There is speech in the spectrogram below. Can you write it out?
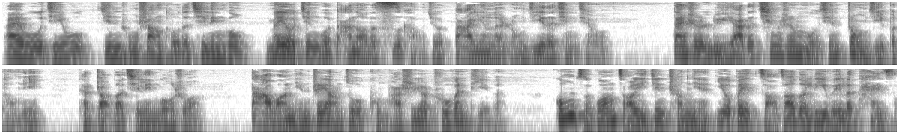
爱屋及乌、金虫上头的麒麟公没有经过大脑的思考，就答应了荣姬的请求。但是吕牙的亲生母亲仲姬不同意。他找到麒麟公说：“大王，您这样做恐怕是要出问题的。公子光早已经成年，又被早早的立为了太子，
